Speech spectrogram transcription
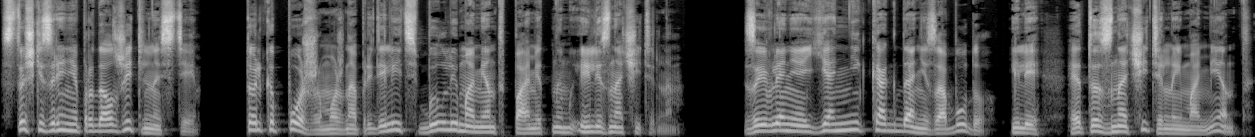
С точки зрения продолжительности, только позже можно определить, был ли момент памятным или значительным. Заявление «я никогда не забуду» или «это значительный момент»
